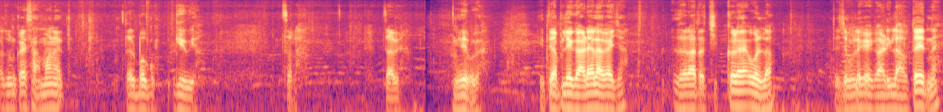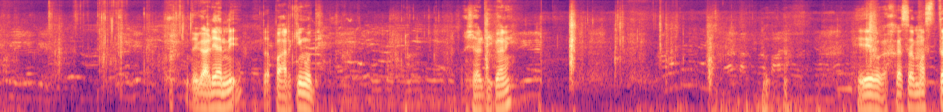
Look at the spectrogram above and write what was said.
अजून काय सामान आहेत तर बघू घेऊया. चला जाऊया. हे बघा. इथे आपल्या गाड्या लागायच्या. जरा आता चिक्कळ आहे वडला त्याच्यामुळे काही गाडी लावता येत नाही. ते गाडी आणली. तर पार्किंग होते. अशा ठिकाणी. हे बघा कसं मस्त.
